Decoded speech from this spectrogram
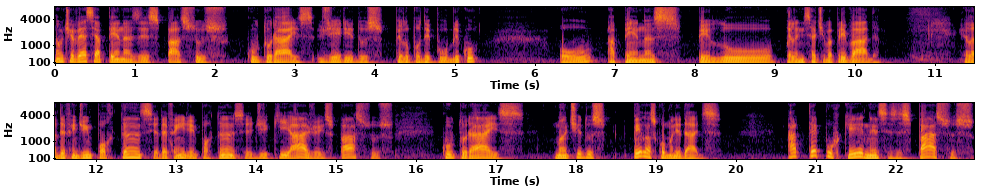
não tivesse apenas espaços culturais geridos pelo poder público ou apenas pelo, pela iniciativa privada. Ela defendia importância, defende a importância de que haja espaços culturais mantidos pelas comunidades. Até porque nesses espaços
